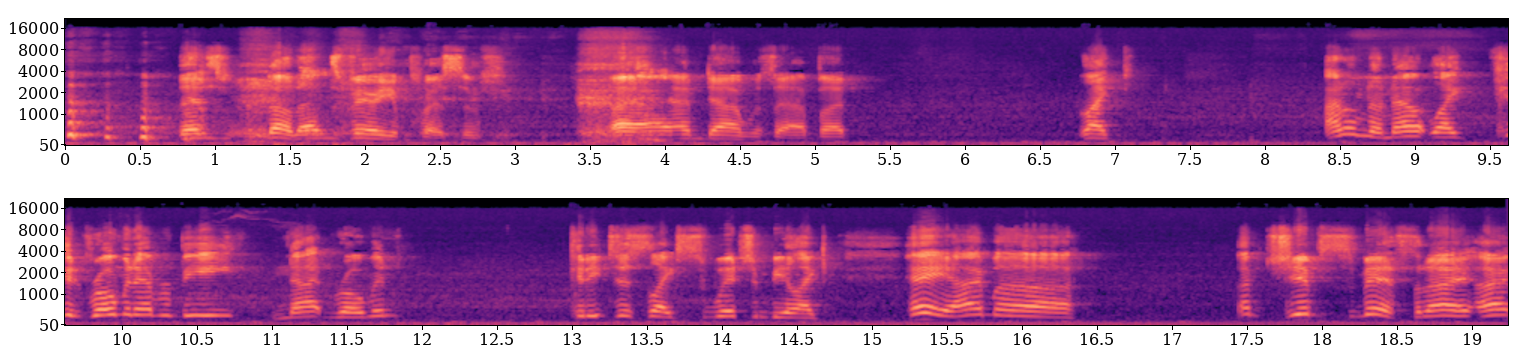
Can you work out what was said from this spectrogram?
that is no, that is very impressive. I, I'm down with that, but like, I don't know now. Like, could Roman ever be not Roman? Could he just like switch and be like, "Hey, I'm uh, I'm Jim Smith, and I, I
